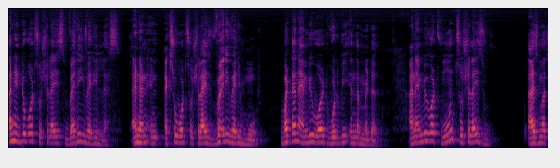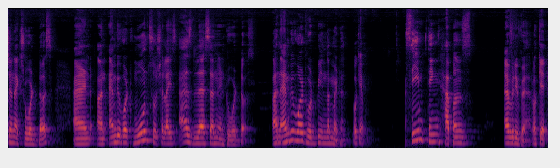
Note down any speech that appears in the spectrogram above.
An introvert socialize very very less and an extrovert socialize very very more. But an ambivert would be in the middle. An ambivert won't socialize as much an extrovert does and an ambivert won't socialize as less an introvert does. An ambivert would be in the middle. Okay. Same thing happens everywhere. Okay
